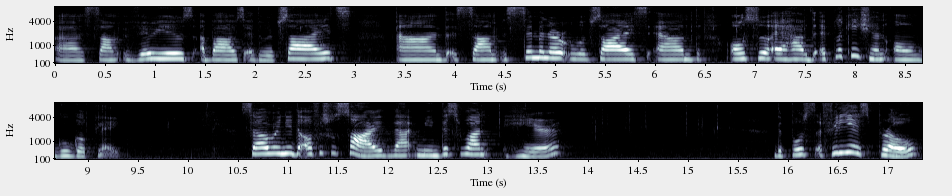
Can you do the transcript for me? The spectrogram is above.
uh, some videos about the websites and some similar websites and also I have the application on Google Play. So we need the official site. That means this one here the Post Affiliates Pro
